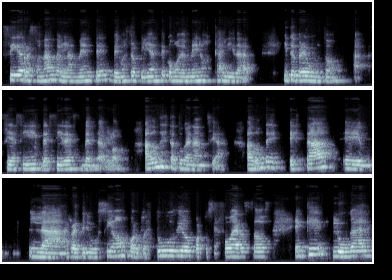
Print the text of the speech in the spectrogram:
sigue resonando en la mente de nuestro cliente como de menos calidad. Y te pregunto, ah, si así decides venderlo, ¿a dónde está tu ganancia? ¿A dónde está eh, la retribución por tu estudio, por tus esfuerzos, en qué lugar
